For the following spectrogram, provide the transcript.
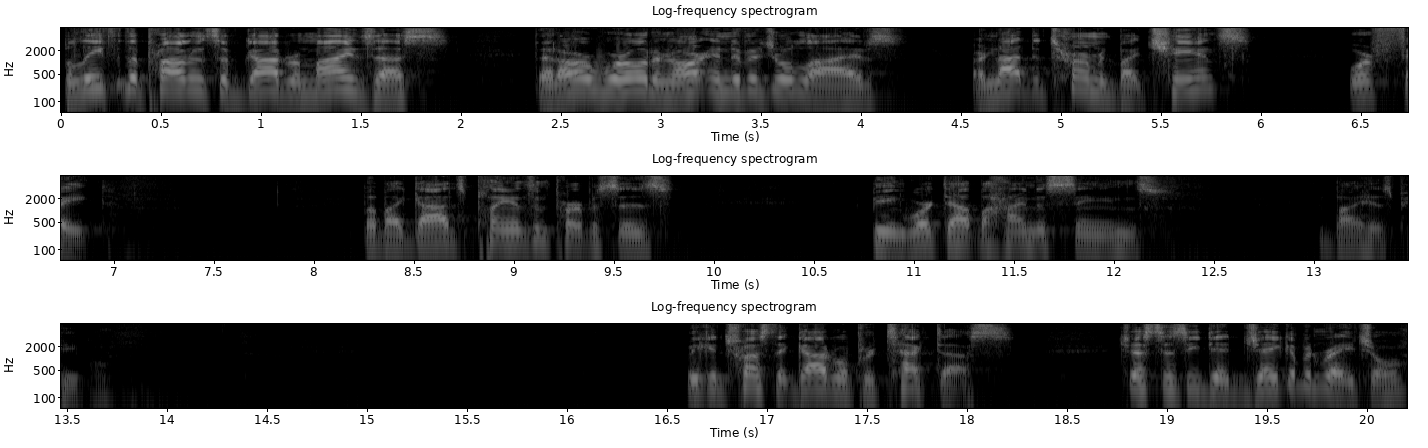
Belief in the providence of God reminds us that our world and our individual lives are not determined by chance or fate, but by God's plans and purposes being worked out behind the scenes by his people. We can trust that God will protect us, just as He did Jacob and Rachel,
